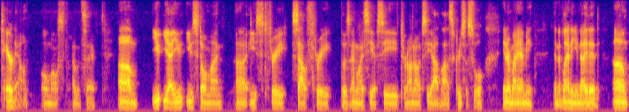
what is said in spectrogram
teardown almost, I would say. Um, you yeah, you you stole mine. Uh, East three, South three. those NYCFC, Toronto FC, Atlas, Cruz Azul, Inter Miami, and Atlanta United. Um,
